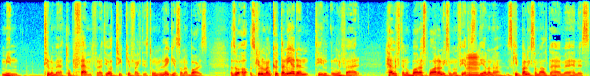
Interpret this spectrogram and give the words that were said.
min till och med topp 5 för att jag tycker faktiskt hon lägger såna bars. Alltså ah, skulle man kutta ner den till ungefär hälften och bara spara liksom de fetaste Mm. delarna, skippa liksom allt det här med hennes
